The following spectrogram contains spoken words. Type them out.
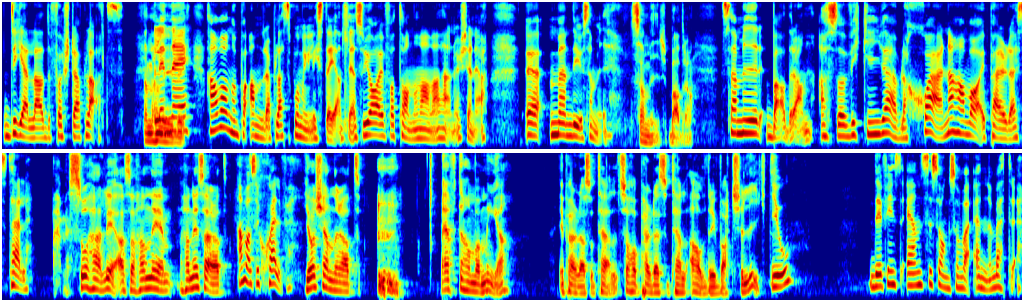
delad första plats. Ja, Eller nej, han var nog på andra plats på min lista egentligen. Så jag har ju fått ta någon annan här nu känner jag. Eh, Men det är ju Samir. Samir Badran. Samir Badran. Alltså vilken jävla stjärna han var i Paradise Hotel. Ja, Men så härlig. Alltså, han, är, han är så här att Han var sig själv. jag känner att efter han var med i Paradise Hotel så har Paradise Hotel aldrig varit sig likt. Jo. Det finns en säsong som var ännu bättre.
